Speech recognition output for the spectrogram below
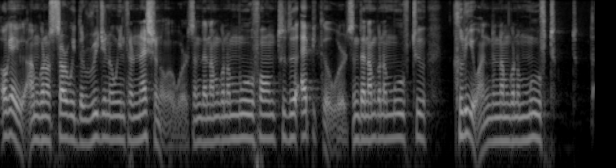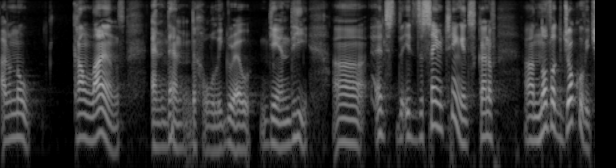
okay, I'm gonna start with the regional international awards, and then I'm gonna move on to the Epic awards, and then I'm gonna move to Clio, and then I'm gonna move to, to I don't know Cannes Lions, and then the Holy Grail D&D. Uh, it's it's the same thing. It's kind of uh, Novak Djokovic.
